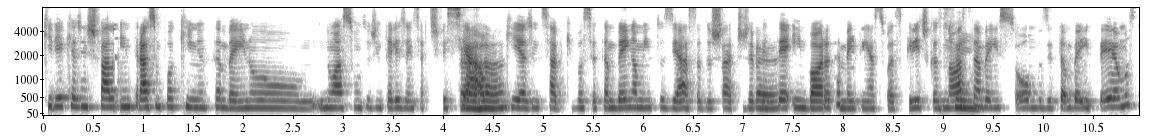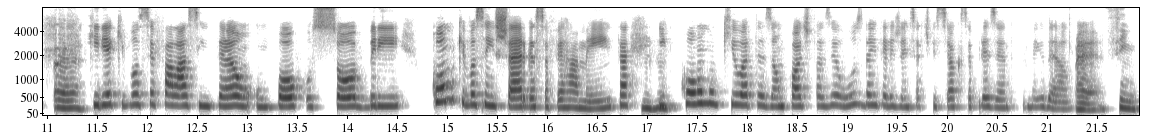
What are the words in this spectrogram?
queria que a gente fala, entrasse um pouquinho também no, no assunto de inteligência artificial, Aham. porque a gente sabe que você também é uma entusiasta do chat GPT, embora também tenha suas críticas, nós É. Sim. também somos e também temos. É. Queria que você falasse, então, um pouco sobre como que você enxerga essa ferramenta Uhum. e como que o artesão pode fazer uso da inteligência artificial que se apresenta por meio dela. É, sim.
